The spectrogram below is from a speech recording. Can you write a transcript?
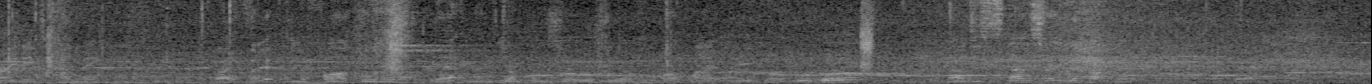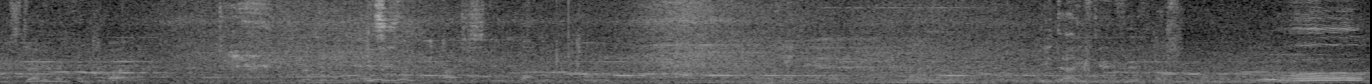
Right, you need to come in. Right, put it in the far corner, yeah, and then jump on straight with the other far corner. There you go. Walk up. Now just stand straight, look up there. Yeah? Just don't even think about it. This is. Now just think about looking forward. You don't do flip flop. Oh.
